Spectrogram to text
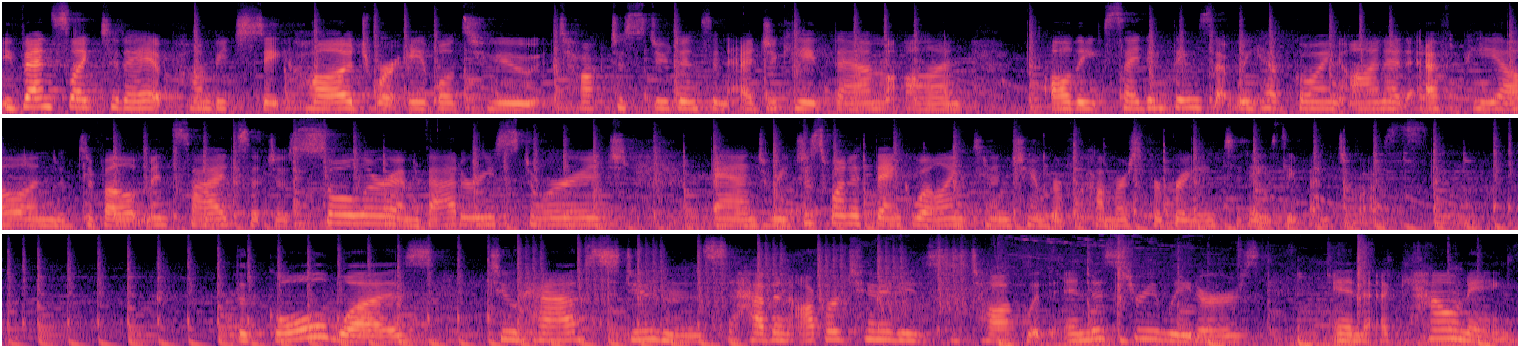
Events like today at Palm Beach State College, we're able to talk to students and educate them on all the exciting things that we have going on at FPL on the development side, such as solar and battery storage. And we just want to thank Wellington Chamber of Commerce for bringing today's event to us. The goal was to have students have an opportunity to talk with industry leaders in accounting,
